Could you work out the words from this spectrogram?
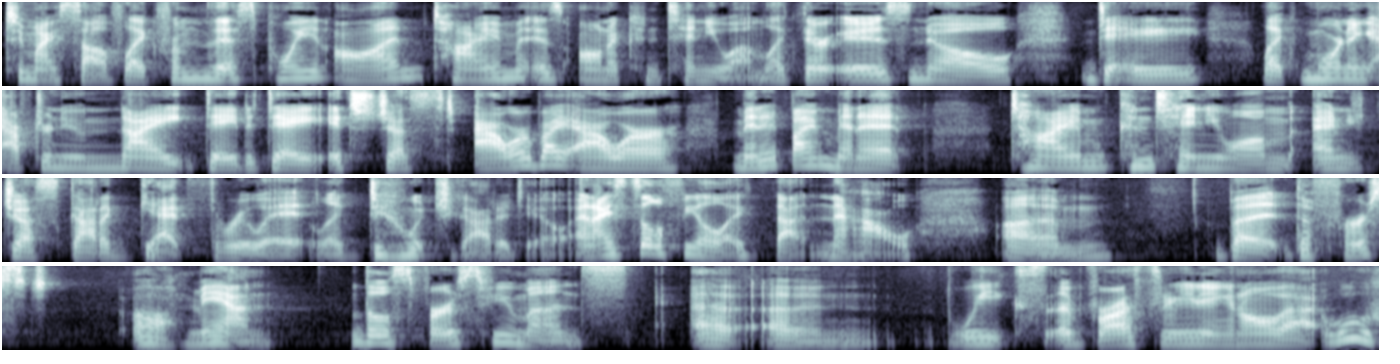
to myself, like, from this point on, time is on a continuum. Like, there is no day, like morning, afternoon, night, day to day. It's just hour by hour, minute by minute, time continuum. And you just got to get through it. Like, do what you got to do. And I still feel like that now. Um, but the first, oh man, those first few months, uh, uh, weeks of breastfeeding and all that. Ooh,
